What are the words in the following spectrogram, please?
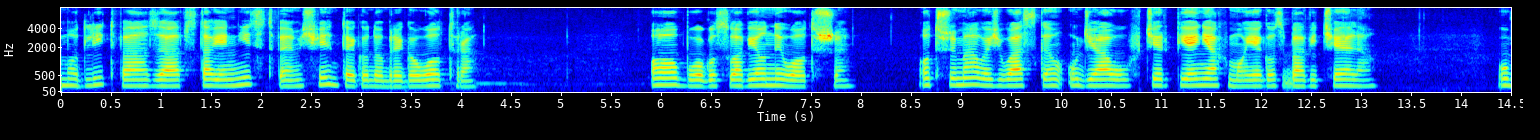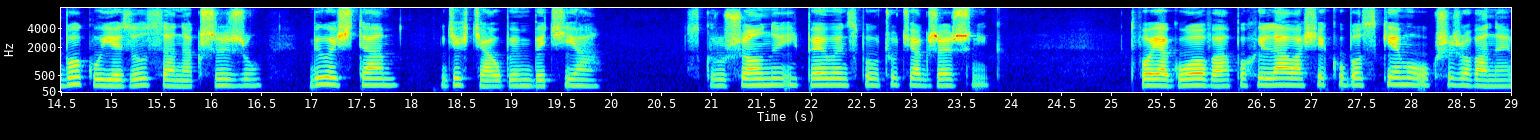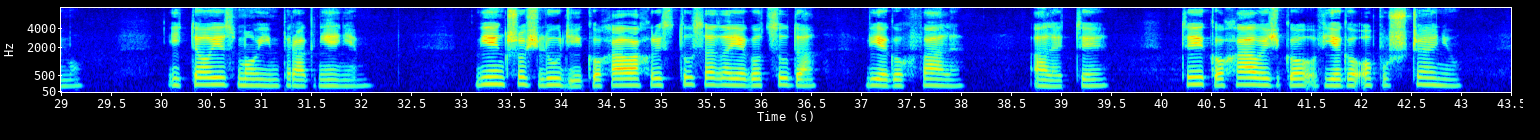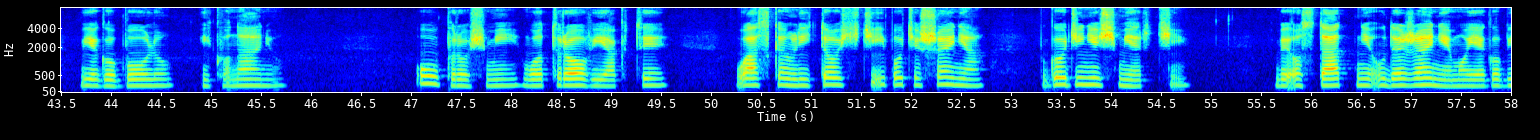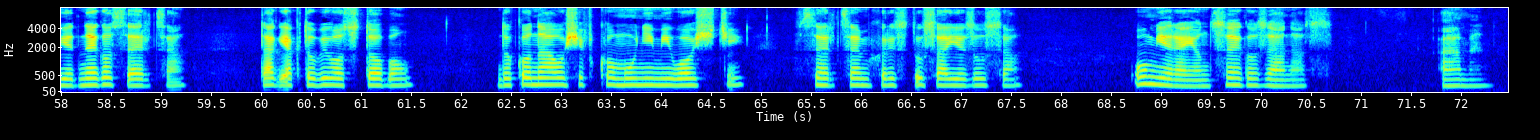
Modlitwa za wstawiennictwem świętego dobrego Łotra. O błogosławiony Łotrze, otrzymałeś łaskę udziału w cierpieniach mojego Zbawiciela. U boku Jezusa na krzyżu byłeś tam, gdzie chciałbym być ja, skruszony i pełen współczucia grzesznik. Twoja głowa pochylała się ku boskiemu ukrzyżowanemu i to jest moim pragnieniem. Większość ludzi kochała Chrystusa za Jego cuda w Jego chwale, ale Ty, Ty kochałeś Go w Jego opuszczeniu, w Jego bólu i konaniu. Uproś mi, Łotrowi jak Ty, łaskę litości i pocieszenia w godzinie śmierci, by ostatnie uderzenie mojego biednego serca tak jak to było z Tobą, dokonało się w komunii miłości z sercem Chrystusa Jezusa, umierającego za nas. Amen.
